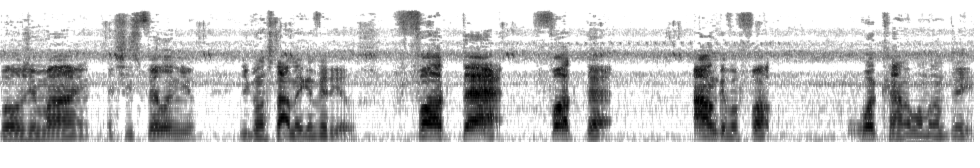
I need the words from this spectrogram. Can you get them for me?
blows your mind and she's feeling you, you're gonna stop making videos. Fuck that. Fuck that. I don't give a fuck what kind of woman I'm dating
